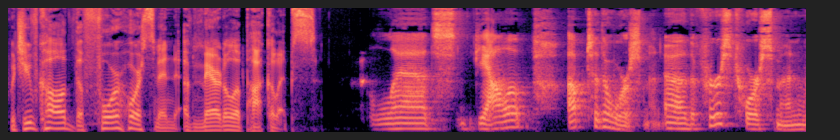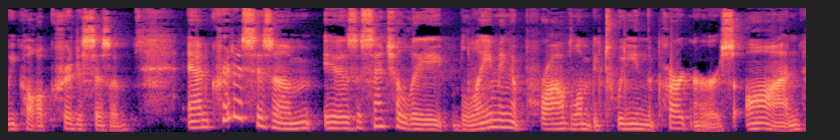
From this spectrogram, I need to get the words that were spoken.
which you've called the four horsemen of marital apocalypse. Let's gallop up to the horsemen. Uh, the first horseman we call criticism. And criticism is essentially blaming a problem between the partners on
